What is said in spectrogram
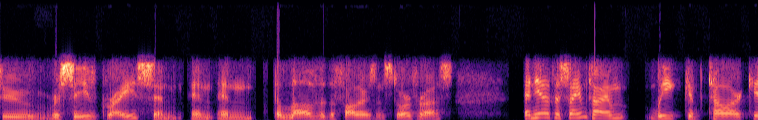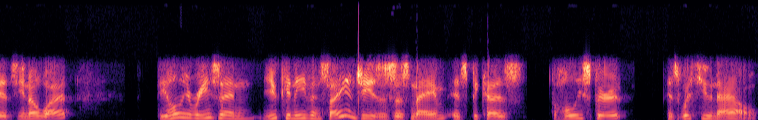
to receive grace and and and the love that the Father has in store for us. And yet at the same time, we can tell our kids, you know what? The only reason you can even say in Jesus' name is because the Holy Spirit is with you now.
